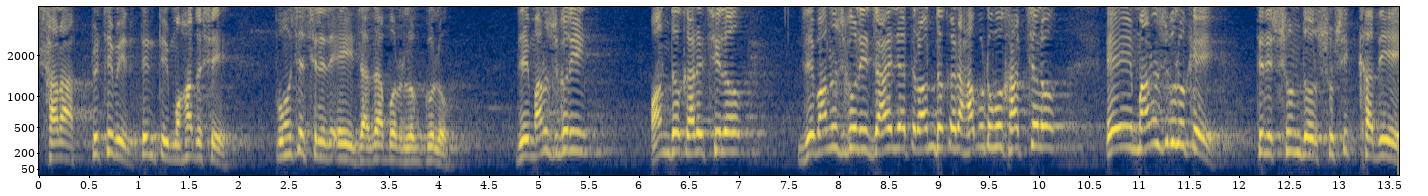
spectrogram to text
সারা পৃথিবীর তিনটি মহাদেশে পৌঁছেছিলেন এই যাযাবর লোকগুলো, যে মানুষগুলি অন্ধকারে ছিল যে মানুষগুলি জাহিলিয়াতের অন্ধকারে হাবুডুবু খাচ্ছিল, এই মানুষগুলোকে তিনি সুন্দর সুশিক্ষা দিয়ে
